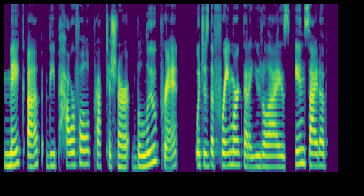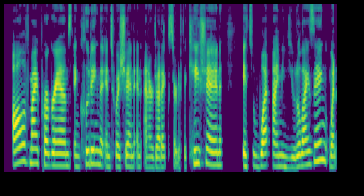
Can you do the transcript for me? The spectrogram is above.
make up the powerful practitioner blueprint, which is the framework that I utilize inside of all of my programs, including the intuition and energetic certification. It's what I'm utilizing when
